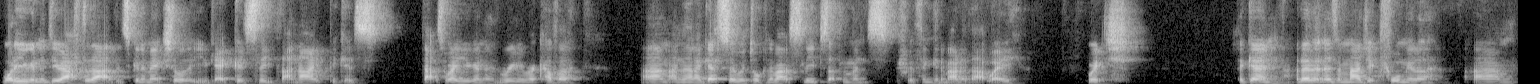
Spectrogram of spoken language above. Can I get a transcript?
what are you going to do after that that's going to make sure that you get good sleep that night? Because that's where you're going to really recover um, and then I guess so we're talking about sleep supplements if we're thinking about it that way, which again, I don't think there's a magic formula. Um,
